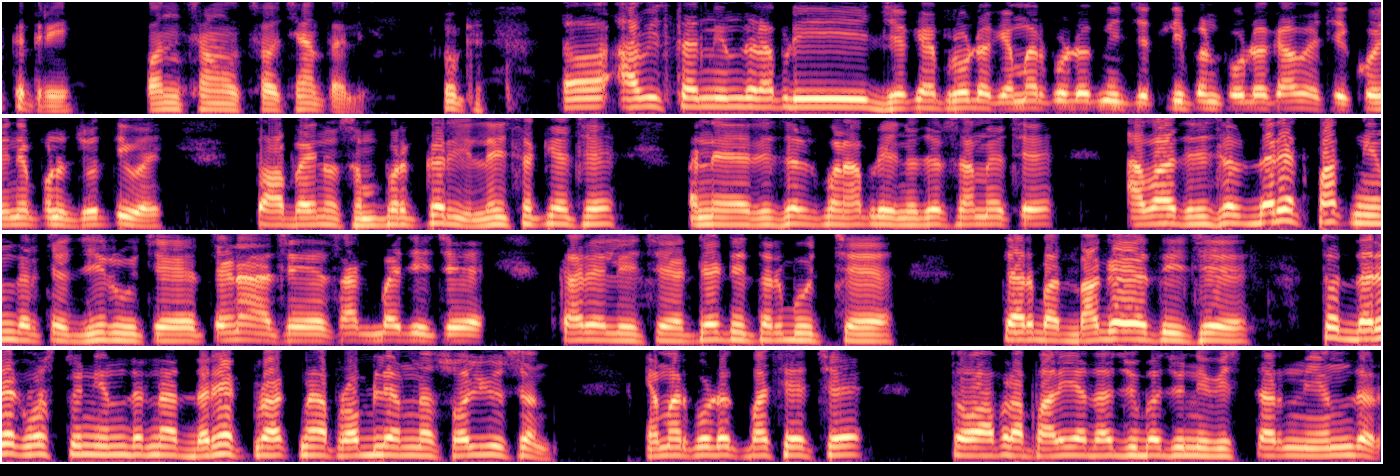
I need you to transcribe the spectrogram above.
એકત્રીસ પંચાણું છ છેતાલીસ. ઓકે. આ વિસ્તારની અંદર આપણી જે કાંઈ પ્રોડક્ટ એમઆર પ્રોડક્ટની જેટલી પણ પ્રોડક્ટ આવે છે કોઈને પણ જોતી હોય તો આ ભાઈનો સંપર્ક કરી લઈ શકે છે અને રિઝલ્ટ પણ આપણી નજર સામે છે. આવા જ રિઝલ્ટ દરેક પાકની અંદર છે. જીરું છે ચણા છે શાકભાજી છે કારેલી છે ટેટી તરબૂચ છે ત્યારબાદ બાગાયતી છે. તો દરેક વસ્તુની અંદરના દરેક પાકના પ્રોબ્લેમના સોલ્યુશન એમઆર પ્રોડક્ટ પાસે છે. તો આપણા પાળિયાદ આજુબાજુની વિસ્તારની અંદર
